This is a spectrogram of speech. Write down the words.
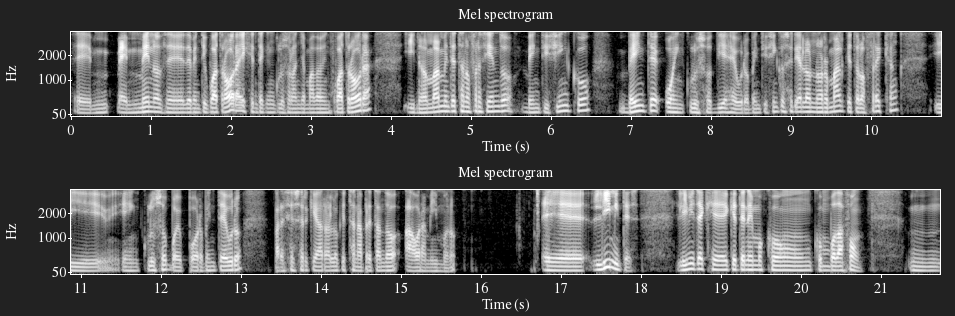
en menos de, 24 horas, hay gente que incluso lo han llamado en 4 horas, y normalmente están ofreciendo 25, 20 o incluso 10 euros. 25 sería lo normal que te lo ofrezcan, y, e incluso pues, por 20 euros parece ser que ahora es lo que están apretando ahora mismo, ¿no? Eh, límites. Límites que, tenemos con, Vodafone. Mm,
